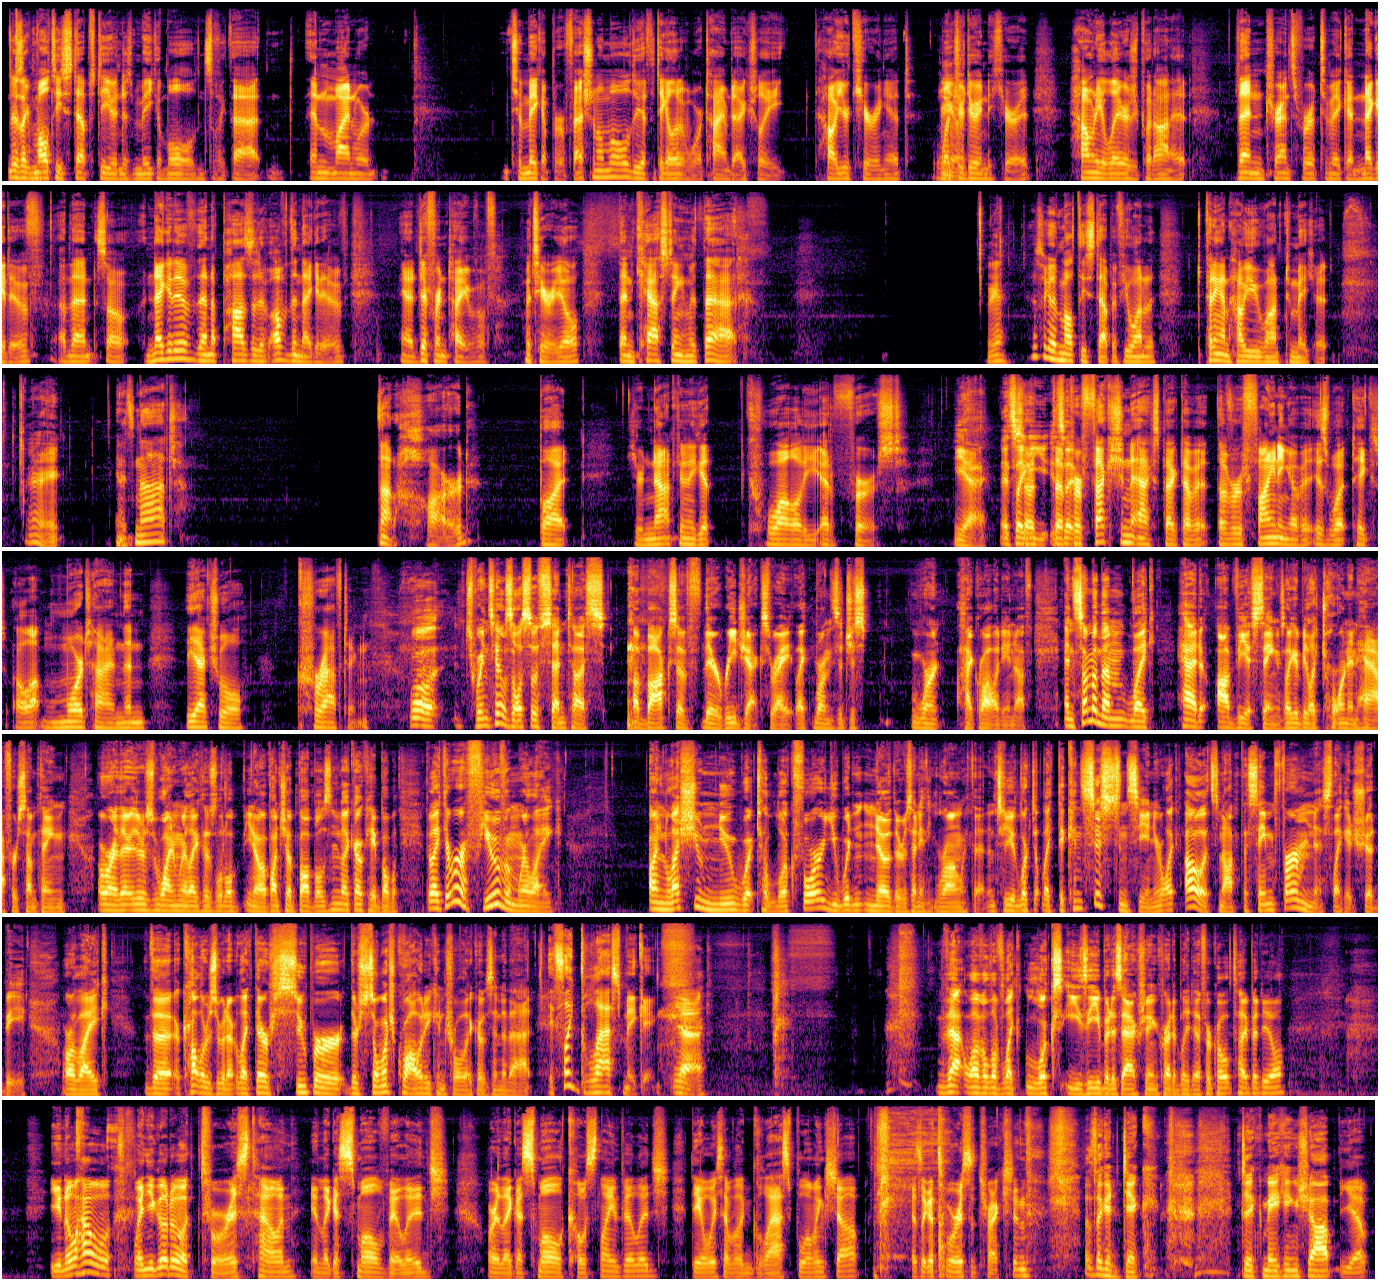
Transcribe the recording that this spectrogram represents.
There's like multi steps to even just make a mold and stuff like that. And mine were to make a professional mold, you have to take a little bit more time to actually how you're curing it, what Yeah. you're doing to cure it, how many layers you put on it, then transfer it to make a negative, and then so negative, then a positive of the negative, and a different type of material, then casting with that. yeah, It's like a multi step if you want to, depending on how you want to make it. all right. and it's not it's not hard but you're not going to get quality at first Yeah, it's so like the like, perfection aspect of it the refining of it is what takes a lot more time than the actual crafting well, Twin Tails also sent us a box of their rejects, right? Like ones that just weren't high quality enough, and some of them like had obvious things, like it'd be like torn in half or something, or there, there's one where like there's little, you know, a bunch of bubbles, and you're like, okay, bubble. But like there were a few of them where like, unless you knew what to look for, you wouldn't know there was anything wrong with it until you looked at like the consistency, and you're like, oh, it's not the same firmness like it should be, or like the colors or whatever. Like they're super. There's so much quality control that goes into that. It's like glass making. Yeah. that level of like looks easy but is actually incredibly difficult type of deal. You know how when you go to a tourist town in like a small village or like a small coastline village, they always have a glass blowing shop as like a tourist attraction. It's like a dick dick making shop. Yep.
